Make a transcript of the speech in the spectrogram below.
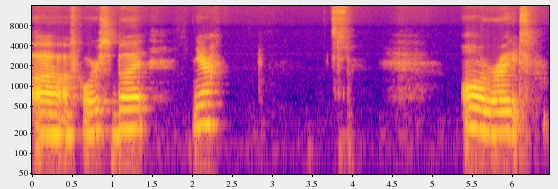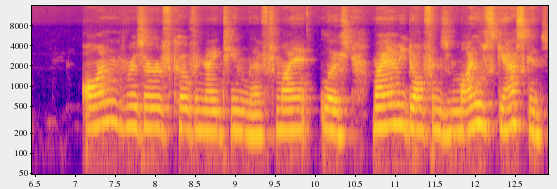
uh, of course. But yeah, All right. On reserve COVID 19 list, my list, Miami Dolphins Myles Gaskins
